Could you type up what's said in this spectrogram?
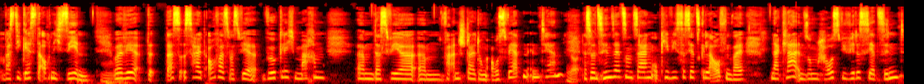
was die Gäste auch nicht sehen, mhm. weil wir, das ist halt auch was, was wir wirklich machen, ähm, dass wir ähm, Veranstaltungen auswerten intern, ja. dass wir uns hinsetzen und sagen, okay, wie ist das jetzt gelaufen? Weil, na klar, in so einem Haus, wie wir das jetzt sind,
